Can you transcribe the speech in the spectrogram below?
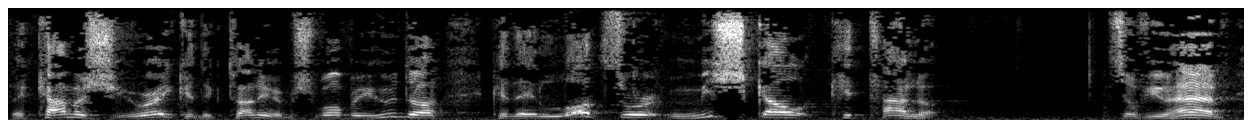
The kamashirei kediktani of Shmuel Yehuda kedei lotzur mishkal kitano. So if you have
